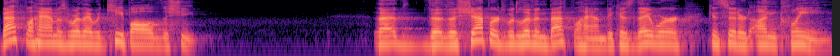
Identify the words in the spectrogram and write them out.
Bethlehem is where they would keep all of the sheep. The, the, the shepherds would live in Bethlehem because they were considered unclean.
